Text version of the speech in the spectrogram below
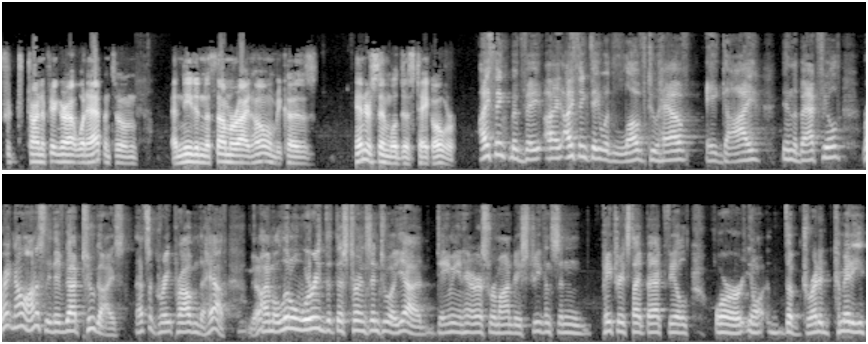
tr- trying to figure out what happened to him, and needing to thumb a ride home because Henderson will just take over. I think McVay. I, I think they would love to have a guy in the backfield. Right now, honestly, they've got two guys. That's a great problem to have. Yep. I'm a little worried that this turns into a yeah, Damien Harris, Rhamondre Stevenson, Patriots type backfield, or you know the dreaded committee.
